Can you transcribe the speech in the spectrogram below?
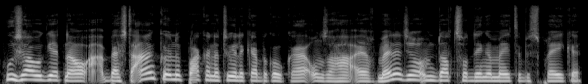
hoe zou ik dit nou best aan kunnen pakken? Natuurlijk heb ik ook hè, onze HR-manager om dat soort dingen mee te bespreken.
